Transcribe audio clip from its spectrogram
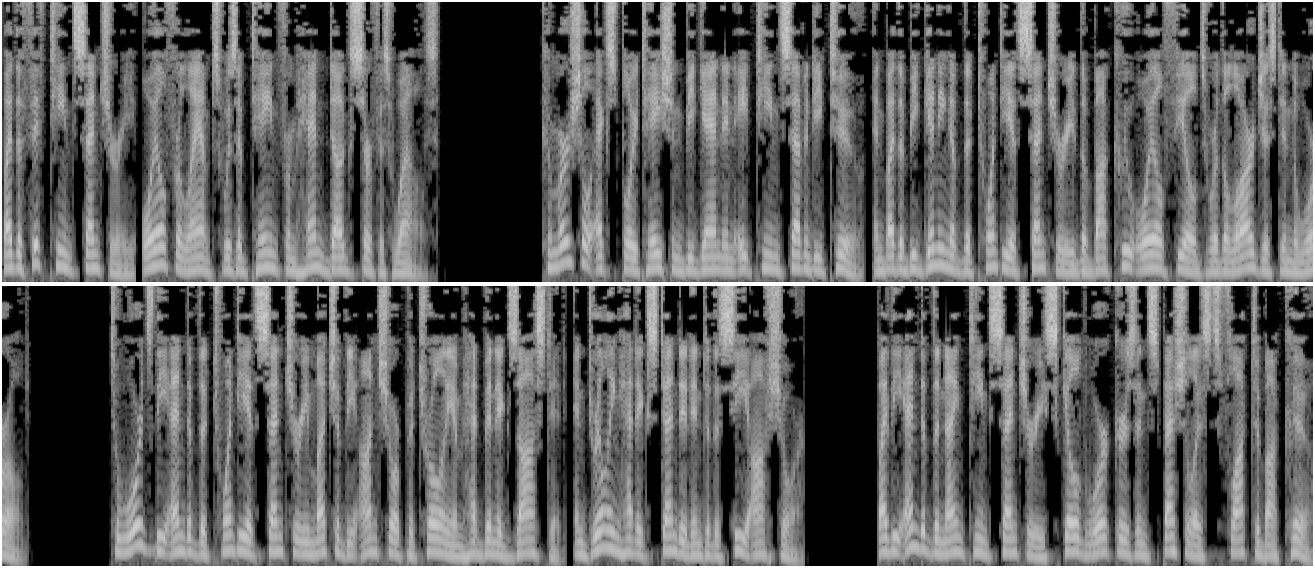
By the 15th century, oil for lamps was obtained from hand-dug surface wells. Commercial exploitation began in 1872, and by the beginning of the 20th century the Baku oil fields were the largest in the world. Towards the end of the 20th century much of the onshore petroleum had been exhausted, and drilling had extended into the sea offshore. By the end of the 19th century skilled workers and specialists flocked to Baku.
